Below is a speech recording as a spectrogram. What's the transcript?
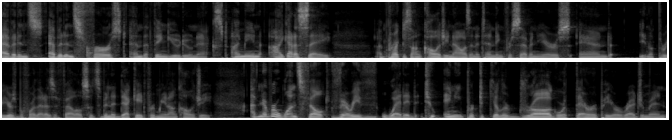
evidence evidence first and the thing you do next. I mean, I gotta say, I practice oncology now as an attending for seven years, and you know, three years before that as a fellow. So it's been a decade for me in oncology. I've never once felt very wedded to any particular drug or therapy or regimen.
